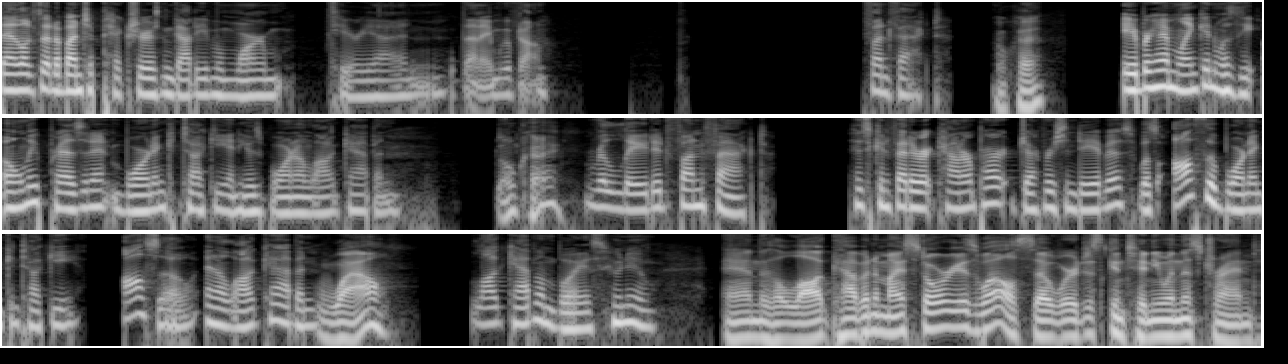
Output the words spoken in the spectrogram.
Then I looked at a bunch of pictures and got even more teary eyed, and then I moved on. Fun fact Okay. Abraham Lincoln was the only president born in Kentucky, and he was born in a log cabin. Okay. Related fun fact his Confederate counterpart, Jefferson Davis, was also born in Kentucky, also in a log cabin. Wow. Log cabin boys, who knew? And there's a log cabin in my story as well. So we're just continuing this trend.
